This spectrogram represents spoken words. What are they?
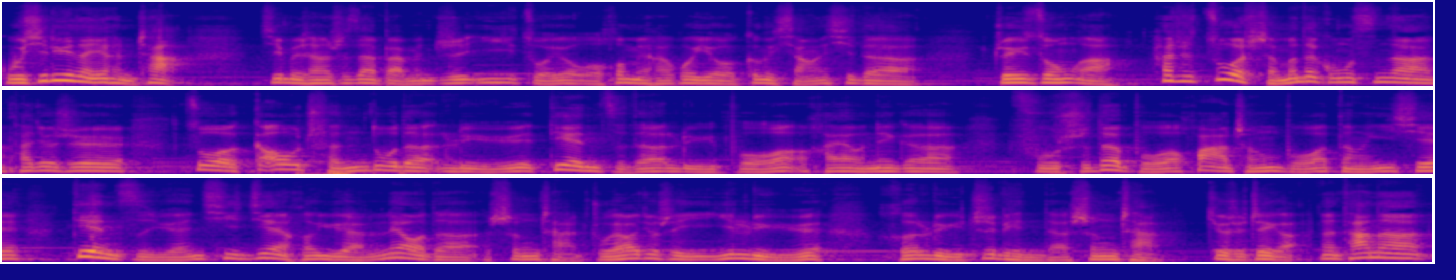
股息率呢也很差，基本上是在百分之一左右。我后面还会有更详细的追踪啊。它是做什么的公司呢？它就是做高纯度的铝、电子的铝箔，还有那个腐蚀的箔、化成箔等一些电子元器件和原料的生产，主要就是以铝和铝制品的生产。就是这个，那它呢？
